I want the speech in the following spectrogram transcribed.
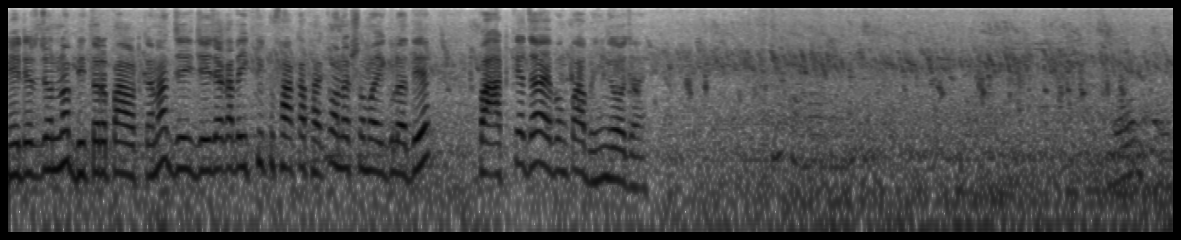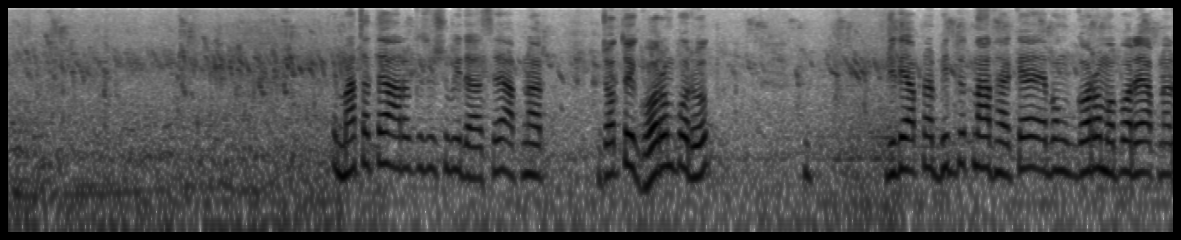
নেটের জন্য ভিতরে পা আটকে না। যেই যেই জায়গাতে একটু একটু ফাঁকা থাকে, অনেক সময় এগুলো দিয়ে পা আটকে যায় এবং পা ভেঙেও যায়। মাচাতে আরও কিছু সুবিধা আছে। আপনার যতই গরম পড়ুক, যদি আপনার বিদ্যুৎ না থাকে এবং গরমও পড়ে, আপনার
